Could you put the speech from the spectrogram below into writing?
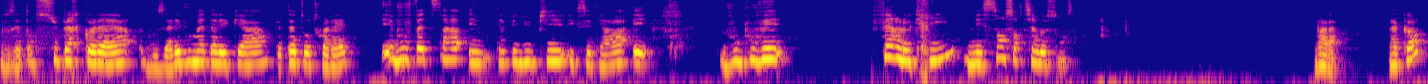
vous êtes en super colère, vous allez vous mettre à l'écart, peut-être aux toilettes, et vous faites ça, et vous tapez du pied, etc. Et vous pouvez faire le cri, mais sans sortir le son. Voilà, d'accord?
